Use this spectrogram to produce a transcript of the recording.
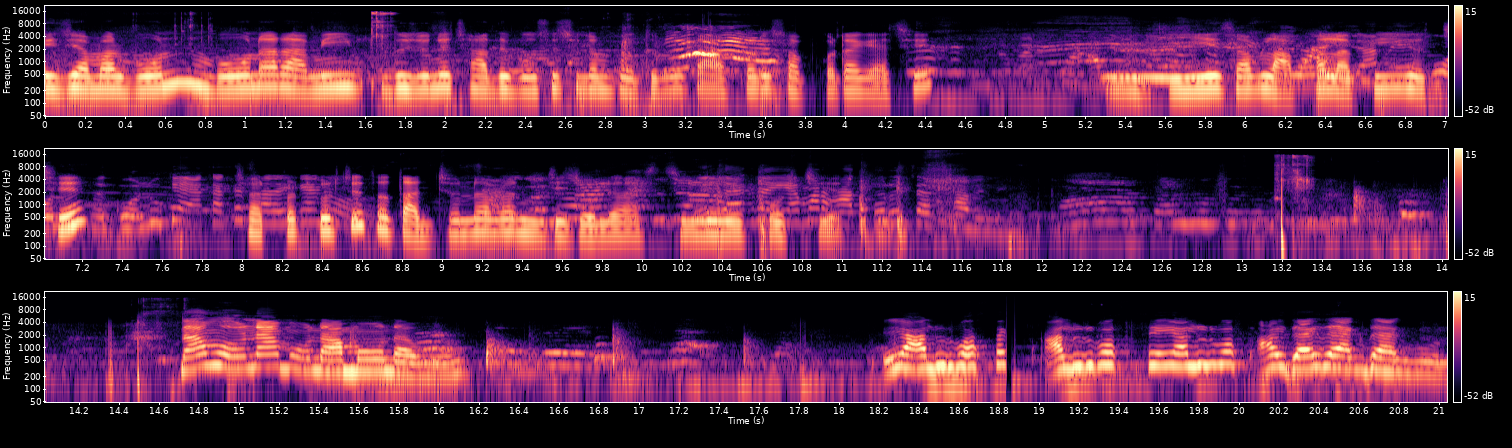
এই যে আমার বোন বোন আর আমি দুজনে ছাদে বসেছিলাম প্রথমে তারপরে সবকটা গেছে। গিয়ে সব লাফালাফি হচ্ছে ছটফট করছে তো তার জন্য আবার নিজে চলে আসছি নেমে পড়ছি আর কি। নামো নামো নামো নামো। এই আলুর বস্তা আলুর বস্তা সেই আলুর বস্তা। আই দেখ দেখ দেখ বোন।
